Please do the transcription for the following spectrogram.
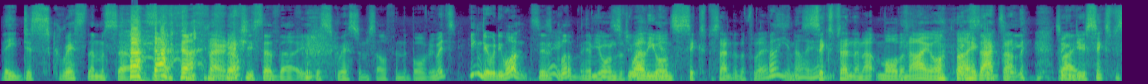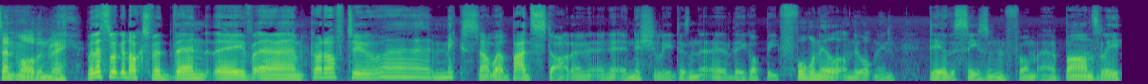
they disgraced themselves. Fair He actually said that. He disgraced himself in the boardroom. It's, he can do what he wants. His Hey, club. Him He owns, Stewart. well, he Yeah. owns six percent of the place. Well, you know, yeah. six percent than that, more than I own. Like, Exactly. So he Right. can do six percent more than me. But let's look at Oxford then. They've um, got off to a mixed start. Well, bad start in, in, initially, doesn't it? Uh, they got beat 4 0 on the opening day of the season from uh, Barnsley.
